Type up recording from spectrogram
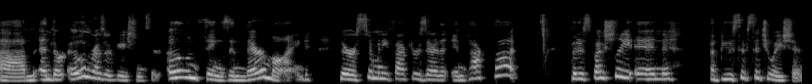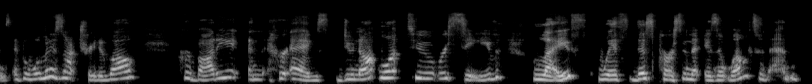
um, and their own reservations, their own things in their mind. There are so many factors there that impact that, but especially in abusive situations, if a woman is not treated well, her body and her eggs do not want to receive life with this person that isn't well to them,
